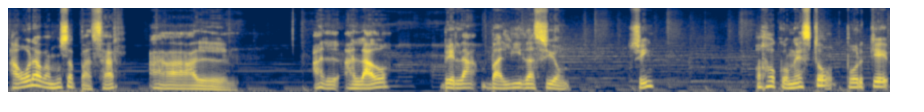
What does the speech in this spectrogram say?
Ahora vamos a pasar al, al, lado de la validación. ¿Sí? Ojo con esto porque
